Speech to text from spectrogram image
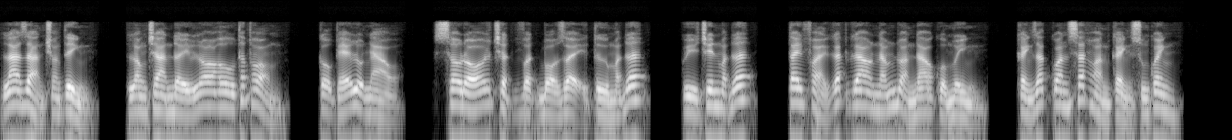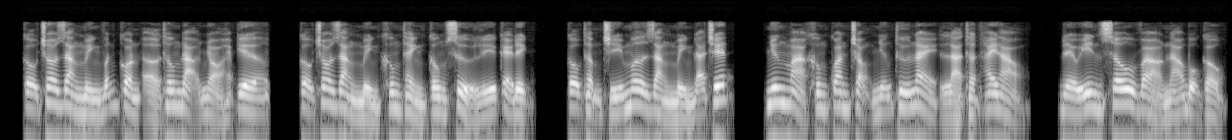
La giản tròn tỉnh, lòng tràn đầy lo âu thấp thỏm, cậu té lộn nào, sau đó chật vật bỏ dậy từ mặt đất, quỳ trên mặt đất, tay phải gắt gao nắm đoàn đao của mình, cảnh giác quan sát hoàn cảnh xung quanh. Cậu cho rằng mình vẫn còn ở thông đạo nhỏ hẹp kia, cậu cho rằng mình không thành công xử lý kẻ địch, cậu thậm chí mơ rằng mình đã chết, nhưng mà không quan trọng những thứ này là thật hay hảo, đều in sâu vào não bộ cậu.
